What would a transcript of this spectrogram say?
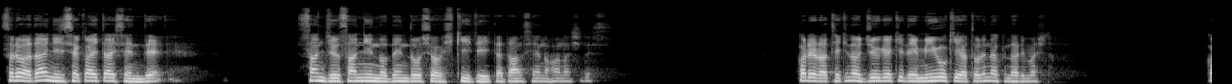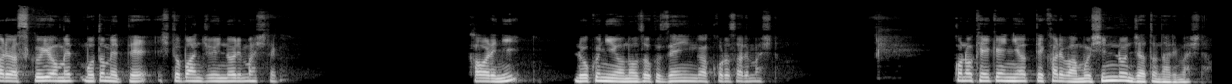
それは第二次世界大戦で33人の伝道者を率いていた男性の話です。彼ら敵の銃撃で身動きが取れなくなりました。彼は救いを求めて一晩中祈りましたが、代わりに6人を除く全員が殺されました。この経験によって彼は無神論者となりました。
